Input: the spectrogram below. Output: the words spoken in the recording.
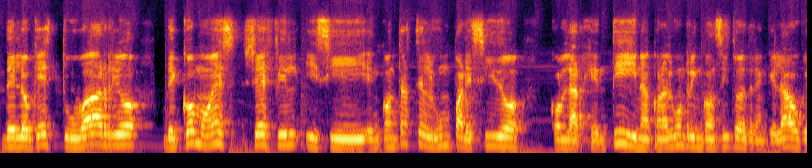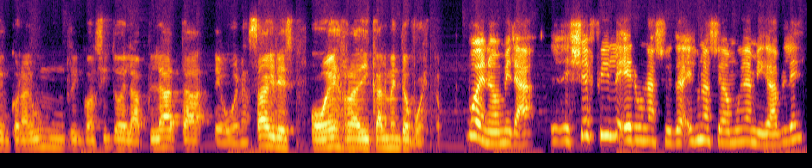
de lo que es tu barrio, de cómo es Sheffield y si encontraste algún parecido con la Argentina, con algún rinconcito de Trenquelauquen, con algún rinconcito de La Plata, de Buenos Aires, o es radicalmente opuesto? Bueno, mira, Sheffield una ciudad, es una ciudad muy amigable.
